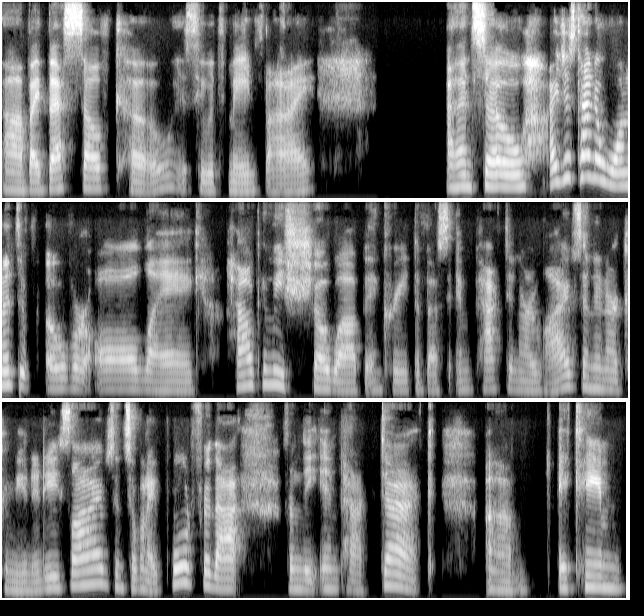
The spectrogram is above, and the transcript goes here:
uh, by Best Self Co. is who it's made by. And so I just kind of wanted to overall like how can we show up and create the best impact in our lives and in our communities' lives? And so when I pulled for that from the impact deck, um, it came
